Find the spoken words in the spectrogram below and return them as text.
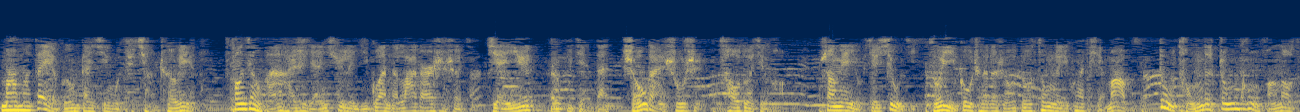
妈妈再也不用担心我去抢车位了。方向盘还是延续了一贯的拉杆式设计，简约而不简单，手感舒适，操作性好。上面有些锈迹，所以购车的时候都送了一块铁抹布。镀铜的中控防盗锁，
